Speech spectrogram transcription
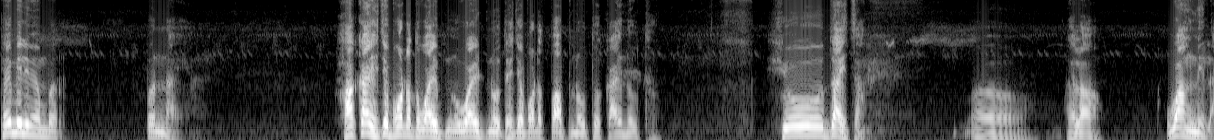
फॅमिली मेंबर पण नाही. हा काय ह्याच्या पोटात वाईट वाईट नव्हतं ह्याच्या पोटात पाप नव्हतं काय नव्हतं. ह्यो जायचा. ह्याला वांगणीला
